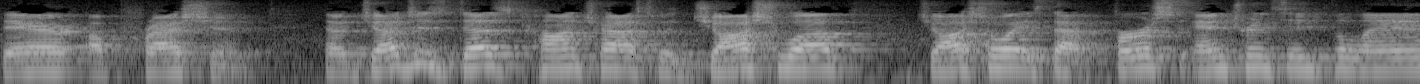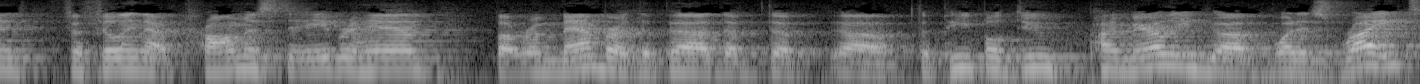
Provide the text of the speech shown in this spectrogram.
their oppression. Now, Judges does contrast with Joshua. Joshua is that first entrance into the land, fulfilling that promise to Abraham. But remember, the, uh, the, the, uh, the people do primarily uh, what is right.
